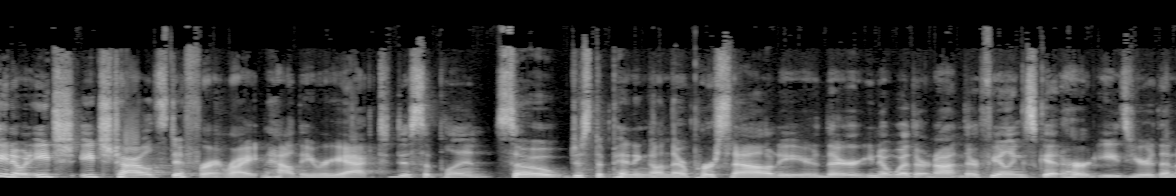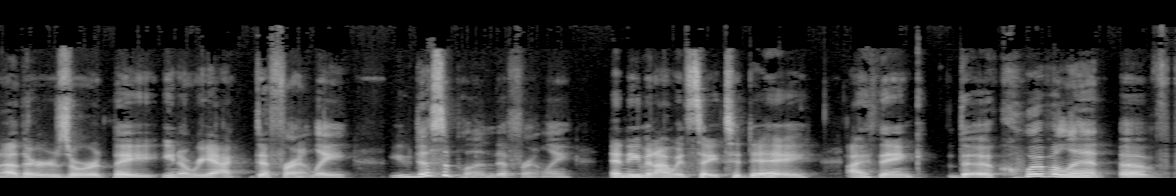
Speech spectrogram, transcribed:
you know, and each each child's different, right, and how they react to discipline. So just depending on their personality or their, you know, whether or not their feelings get hurt easier than others, or they, you know, react differently, you discipline differently. And even I would say today, I think the equivalent of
